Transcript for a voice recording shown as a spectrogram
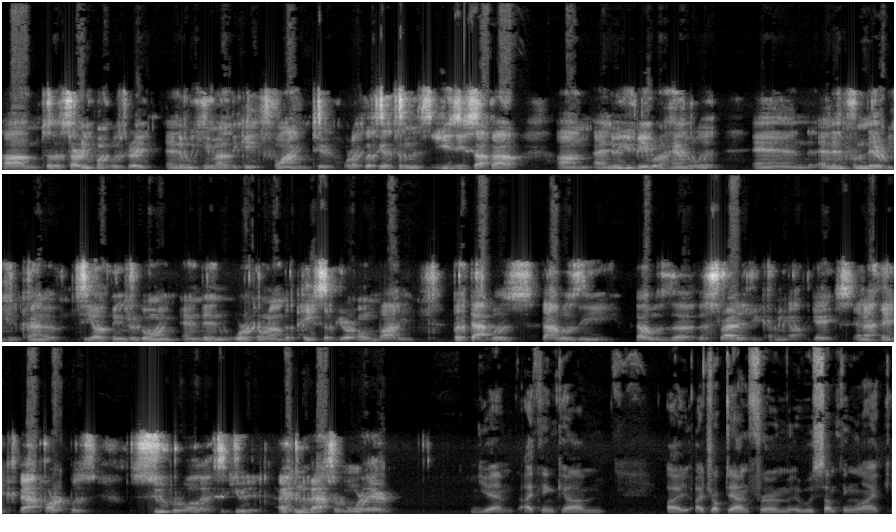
Um, so the starting point was great, and then we came out of the gates flying too. We're like, let's get some of this easy stuff out. Um, I knew you'd be able to handle it, and and then from there we can kind of see how things are going and then work around the pace of your own body. But that was that was the that was the, the strategy coming out the gates. And i think that part was super well executed. I couldn't have asked for more there. Yeah i think um, I, I dropped down from it was something like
